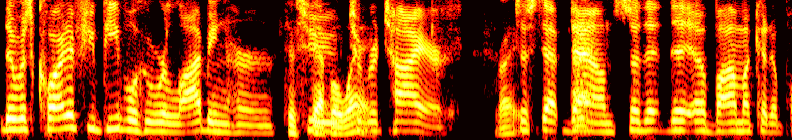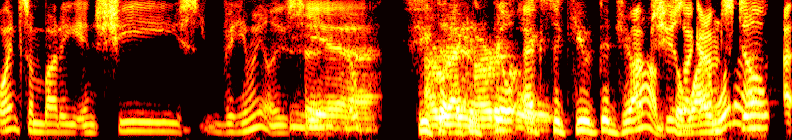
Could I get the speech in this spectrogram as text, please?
there was quite a few people who were lobbying her To step away. to retire, right to step down, so that the Obama could appoint somebody, and she vehemently said, yeah. "Nope." she I said i can an still article- execute the job She's so like, I'm still, I,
